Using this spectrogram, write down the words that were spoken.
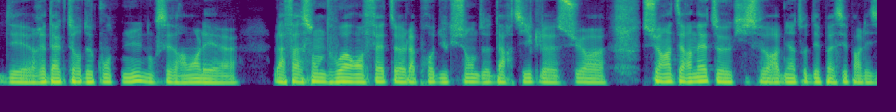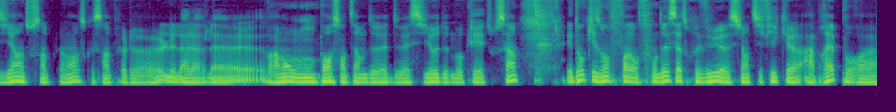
des rédacteurs de contenu, donc c'est vraiment les euh, la façon de voir en fait la production d'articles sur sur internet qui se fera bientôt dépasser par les IA hein, tout simplement parce que c'est un peu le, la, vraiment on pense en termes de, de SEO de mots clés et tout ça. Et donc ils ont fondé cette revue scientifique après pour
